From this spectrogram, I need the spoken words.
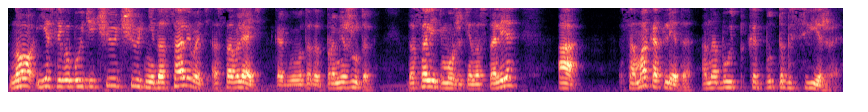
Но если вы будете чуть-чуть не досаливать, оставлять как бы вот этот промежуток, досолить можете на столе, а сама котлета, она будет как будто бы свежая.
